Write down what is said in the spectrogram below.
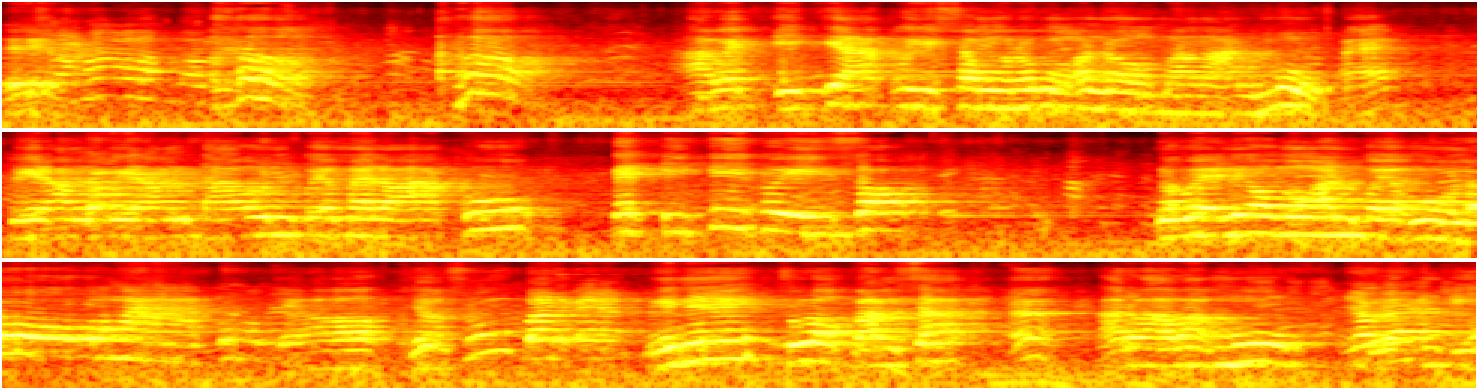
Eh. Awet iki aku iso ngrungokno omonganmu, eh. Pirang-pirang taun kowe melu aku, ket iki kowe iso duweni omongan kaya ngono. Wong aku Ya, ya sumbar kayak ini sura bangsa karo awakmu Ya, nanti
